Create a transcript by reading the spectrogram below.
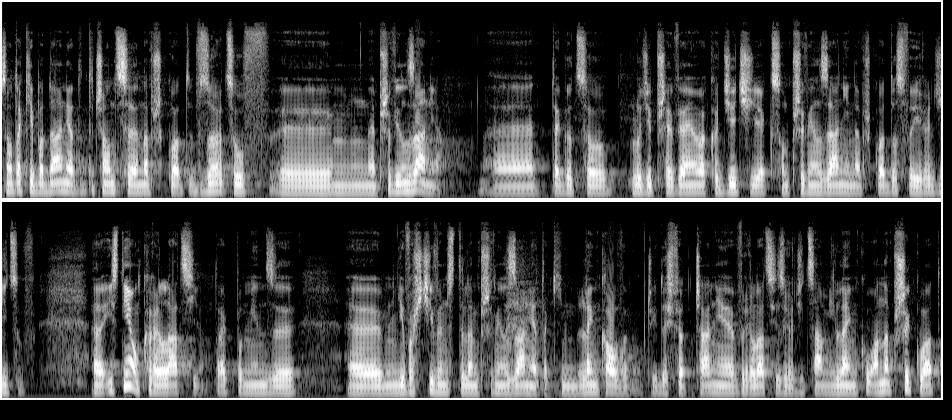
Są takie badania dotyczące na przykład wzorców przywiązania, e, tego, co ludzie przejawiają jako dzieci, jak są przywiązani na przykład do swoich rodziców. E, istnieją korelacje tak, pomiędzy e, niewłaściwym stylem przywiązania, takim lękowym, czyli doświadczanie w relacji z rodzicami lęku, a na przykład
